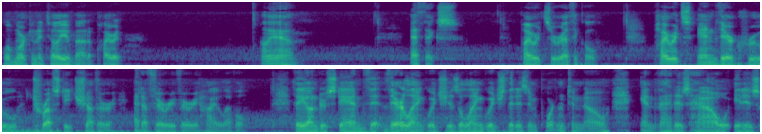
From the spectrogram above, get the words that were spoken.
What more can I tell you about a pirate? Oh, yeah. Ethics. Pirates are ethical. Pirates and their crew trust each other at a very, very high level. They understand that their language is a language that is important to know, and that is how it is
